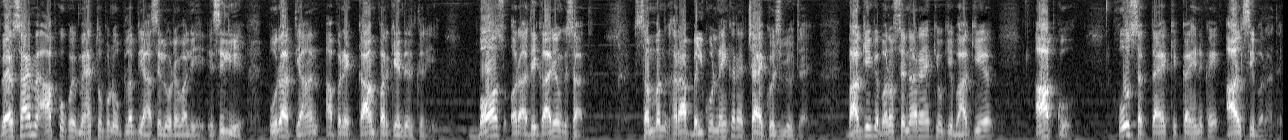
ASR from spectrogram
व्यवसाय में आपको कोई महत्वपूर्ण उपलब्धि हासिल होने वाली है, इसीलिए पूरा ध्यान अपने काम पर केंद्रित करिए। बॉस और अधिकारियों के साथ संबंध खराब बिल्कुल नहीं करें, चाहे कुछ भी हो जाए। भाग्य के भरोसे न रहे, क्योंकि भाग्य आपको हो सकता है कि कहीं ना कहीं आलसी बना दे,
